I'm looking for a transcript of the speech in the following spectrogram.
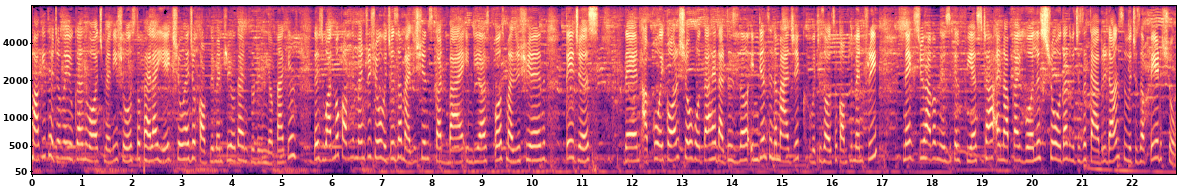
Marquee theatre में you can watch many shows तो पहला ये एक शो है जो कॉम्प्लीमेंट्री होता है included in your package the is one more complimentary show which is the magician's cut by India first magician Tejas then आपको एक और शो होता है that is the Indian cinema magic which is also complimentary next you have a musical fiesta and आपका एक वर्लिस शो होता है which is a cabaret dance which is a paid show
